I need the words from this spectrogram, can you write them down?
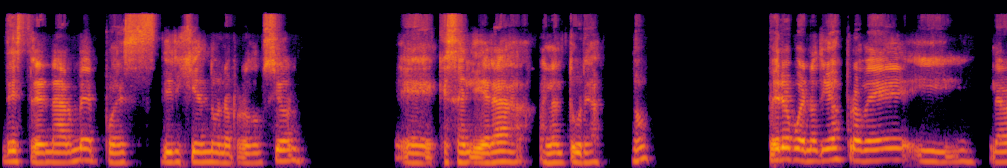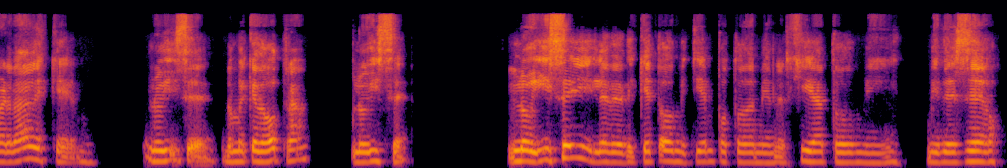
De estrenarme pues dirigiendo una producción eh, que saliera a la altura, ¿no? Pero bueno, Dios provee y la verdad es que lo hice, no me quedó otra, lo hice. Lo hice y le dediqué todo mi tiempo, toda mi energía, todo mi, mi deseo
